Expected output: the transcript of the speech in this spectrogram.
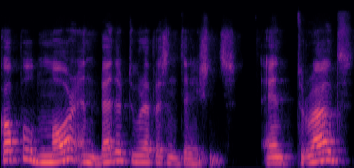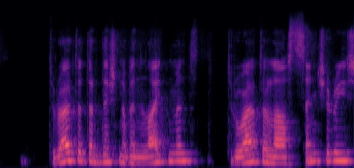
coupled more and better to representations. And throughout, throughout the tradition of enlightenment, throughout the last centuries,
